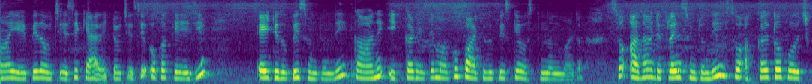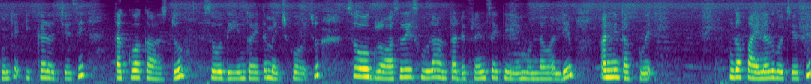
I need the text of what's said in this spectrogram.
మా ఏపీలో వచ్చేసి క్యారెట్ వచ్చేసి ఒక కేజీ ఎయిటీ రూపీస్ ఉంటుంది. కానీ ఇక్కడైతే మాకు ఫార్టీ రూపీస్కే వస్తుందన్నమాట. సో అలా డిఫరెన్స్ ఉంటుంది. సో అక్కడితో పోల్చుకుంటే ఇక్కడ వచ్చేసి తక్కువ కాస్ట్. సో దీంతో అయితే మెచ్చుకోవచ్చు. సో గ్రాసరీస్ కూడా అంత డిఫరెన్స్ అయితే ఏమి ఉండవండి. అన్నీ తక్కువే. ఇంకా ఫైనల్గా వచ్చేసి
